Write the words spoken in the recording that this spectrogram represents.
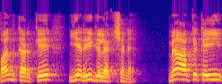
बंद करके ये रीग इलेक्शन है। मैं आपके कई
